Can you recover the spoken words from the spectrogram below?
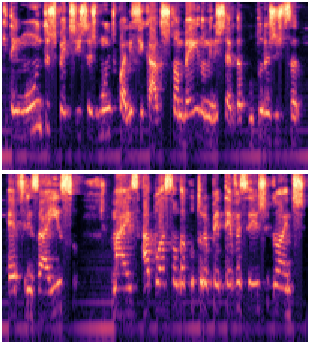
que tem muitos petistas muito qualificados também no Ministério da Cultura, a gente precisa é, frisar isso mas a atuação da cultura PT vai ser gigante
